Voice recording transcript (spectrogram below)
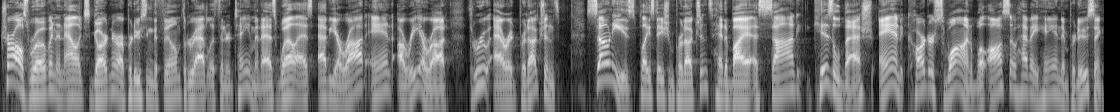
Charles Roven and Alex Gardner are producing the film through Atlas Entertainment, as well as Avi Arad and Ari Arad through Arad Productions. Sony's PlayStation Productions, headed by Asad Qizilbash and Carter Swan, will also have a hand in producing.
